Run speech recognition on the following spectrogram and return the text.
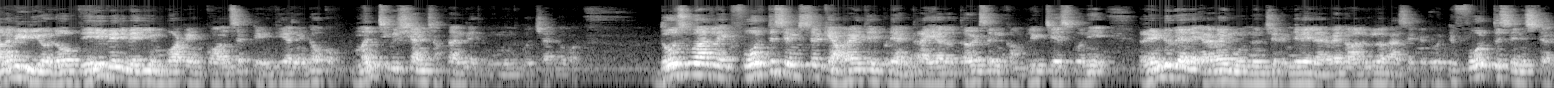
మన వీడియోలో very very very important concept ఏంటి అని అంటే ఒక మంచి విషయాన్ని చెప్పడానికి అయితే మీ ముందుకు వచ్చాను. దోస్ ఆర్ లైక్ ఫోర్త్ సెమిస్టర్కి ఎవరైతే ఇప్పుడు ఎంటర్ అయ్యారో థర్డ్ సెమ్ కంప్లీట్ చేసుకొని రెండు వేల ఇరవై మూడు నుంచి రెండు వేల ఇరవై నాలుగులో రాసేటటువంటి ఫోర్త్ సెమిస్టర్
